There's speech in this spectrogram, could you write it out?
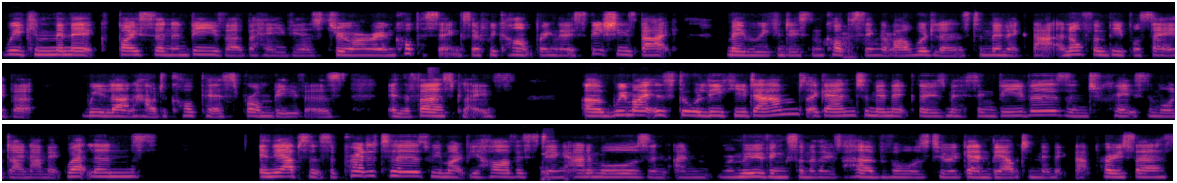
we can mimic bison and beaver behaviours through our own coppicing. So if we can't bring those species back, maybe we can do some coppicing of our woodlands to mimic that. And often people say that we learn how to coppice from beavers in the first place. Uh, we might install leaky dams again to mimic those missing beavers and to create some more dynamic wetlands in the absence of predators, we might be harvesting animals and, and removing some of those herbivores to again be able to mimic that process.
